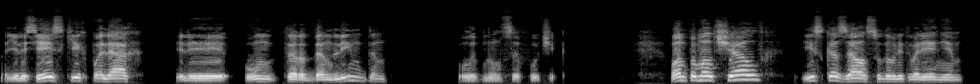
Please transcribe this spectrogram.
на Елисейских полях или Унтерден-Линден, — улыбнулся Фучик. Он помолчал и сказал с удовлетворением,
